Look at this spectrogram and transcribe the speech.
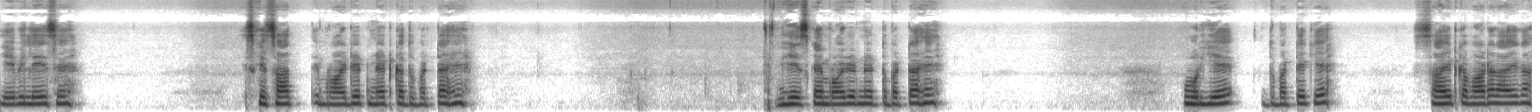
ये भी लेस है। इसके साथ एम्ब्रॉयडेड नेट का दुपट्टा है। ये इसका एम्ब्रॉयडेड नेट दुपट्टा है। और ये दुपट्टे के साइड का बॉर्डर आएगा,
